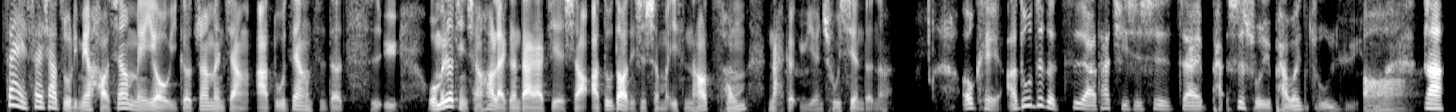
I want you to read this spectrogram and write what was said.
在塞夏族里面好像没有一个专门讲阿都这样子的词语。我们就请陈浩来跟大家介绍阿都到底是什么意思，然后从哪个语言出现的呢？OK，阿都这个字啊，它其实是在排是属于排湾族语哦。那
